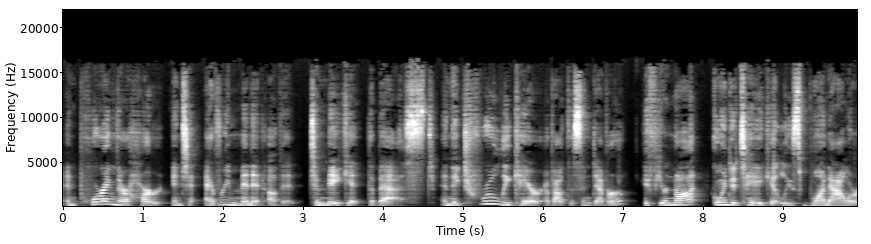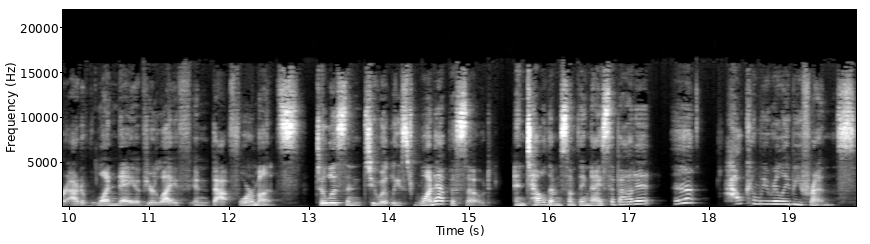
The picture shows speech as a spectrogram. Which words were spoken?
and pouring their heart into every minute of it to make it the best. And they truly care about this endeavor. If you're not going to take at least one hour out of one day of your life in that four months to listen to at least one episode and tell them something nice about it, eh, how can we really be friends?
